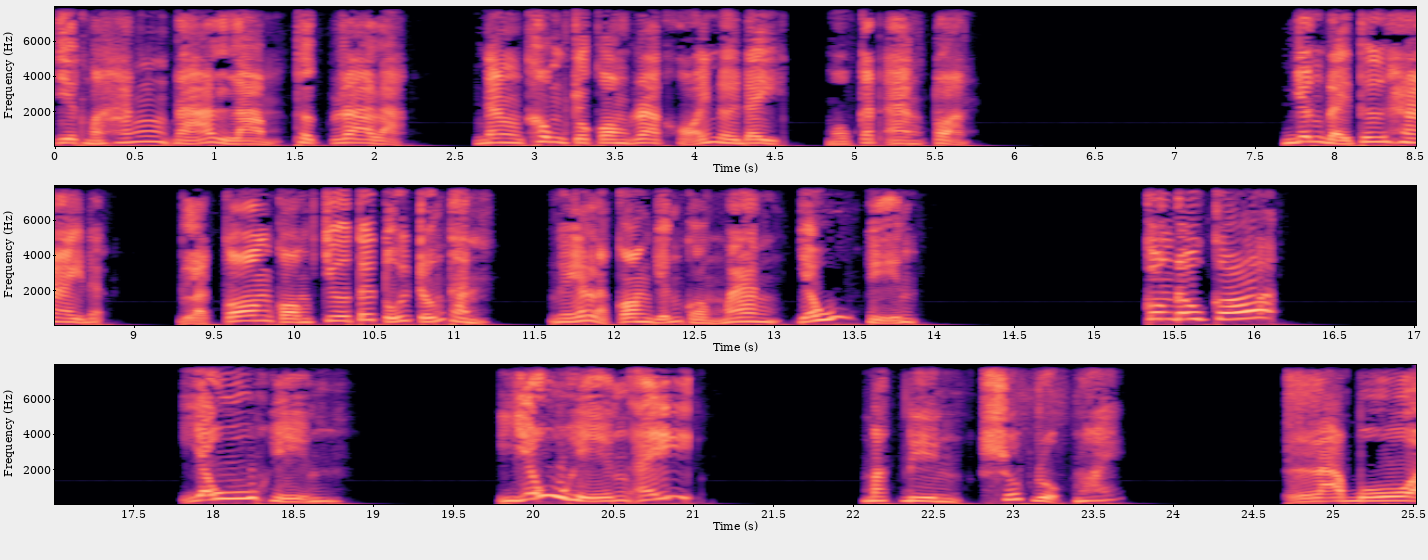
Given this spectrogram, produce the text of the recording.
Việc mà hắn đã làm thực ra là ngăn không cho con ra khỏi nơi đây một cách an toàn. Vấn đề thứ hai đó là con còn chưa tới tuổi trưởng thành, nghĩa là con vẫn còn mang dấu hiện. Con đâu có. Dấu hiện. Dấu hiện ấy. Mặt điền sốt ruột nói. Là bùa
